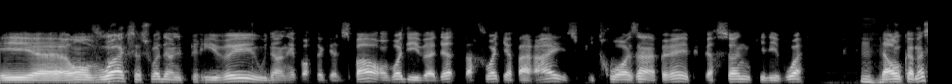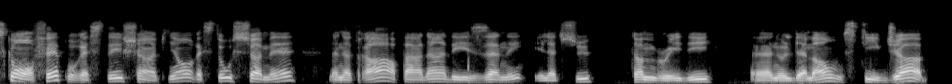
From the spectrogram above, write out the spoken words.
Et euh, on voit que ce soit dans le privé ou dans n'importe quel sport, on voit des vedettes parfois qui apparaissent, puis trois ans après, puis personne qui les voit. Mhm. Donc, comment est-ce qu'on fait pour rester champion, rester au sommet de notre art pendant des années? Et là-dessus, Tom Brady euh, nous le démontre. Steve Jobs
